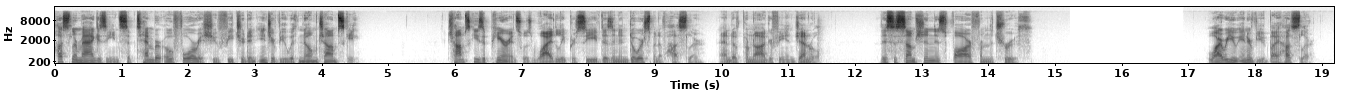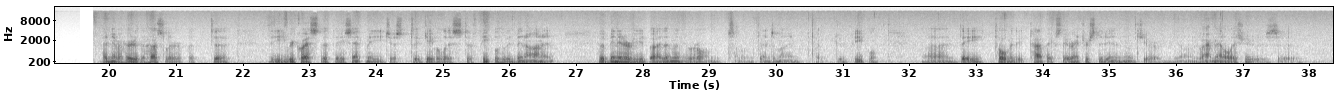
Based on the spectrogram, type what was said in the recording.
Hustler magazine's September 04 issue featured an interview with Noam Chomsky. Chomsky's appearance was widely perceived as an endorsement of Hustler and of pornography in general. This assumption is far from the truth. Why were you interviewed by Hustler? I'd never heard of the Hustler, but uh, the request that they sent me just uh, gave a list of people who had been on it, who had been interviewed by them, and they were all, some of them friends of mine, quite good people. Uh, they told me the topics they were interested in, which are you know, environmental issues, uh,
